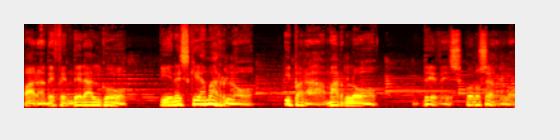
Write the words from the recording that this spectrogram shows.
Para defender algo, tienes que amarlo. Y para amarlo, debes conocerlo.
